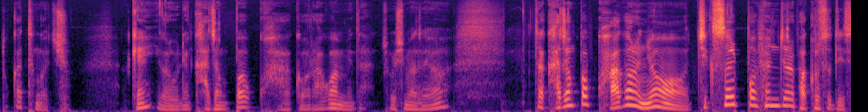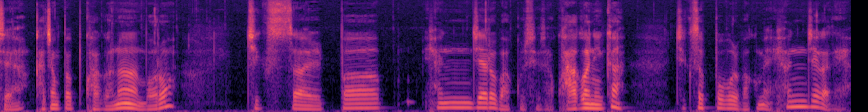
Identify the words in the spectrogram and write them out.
똑같은 거죠. 오케이? 이걸 우리는 가정법 과거라고 합니다. 조심하세요. 자, 가정법 과거는요. 직설법 현재로 바꿀 수도 있어요. 가정법 과거는 뭐로? 직설법 현재로 바꿀 수 있어요. 과거니까 직설법으로 바꾸면 현재가 돼요.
